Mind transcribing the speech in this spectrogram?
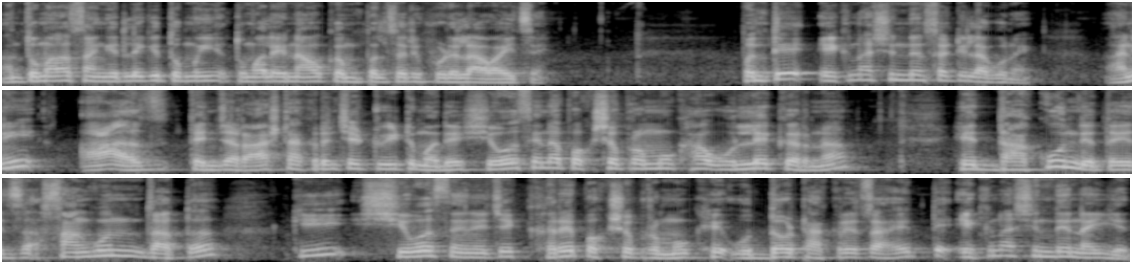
आणि तुम्हाला सांगितलं की तुम्ही तुम्हाला हे नाव कंपल्सरी पुढे लावायचं आहे पण ते एकनाथ शिंदेसाठी लागू नाही. आणि आज त्यांच्या राज ठाकरेंच्या ट्विटमध्ये शिवसेना पक्षप्रमुख हा उल्लेख करणं हे दाखवून देतं हे जा सांगून जातं की शिवसेनेचे खरे पक्षप्रमुख हे उद्धव ठाकरेच आहेत ते एकनाथ शिंदे नाही आहेत.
